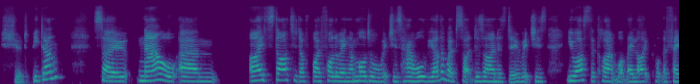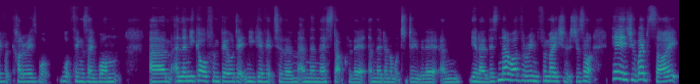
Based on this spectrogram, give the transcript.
should be done. So now um, I started off by following a model, which is how all the other website designers do, which is you ask the client what they like, what their favorite color is, what what things they want, um, and then you go off and build it and you give it to them, and then they're stuck with it and they don't know what to do with it, and you know there's no other information. It's just like here's your website,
